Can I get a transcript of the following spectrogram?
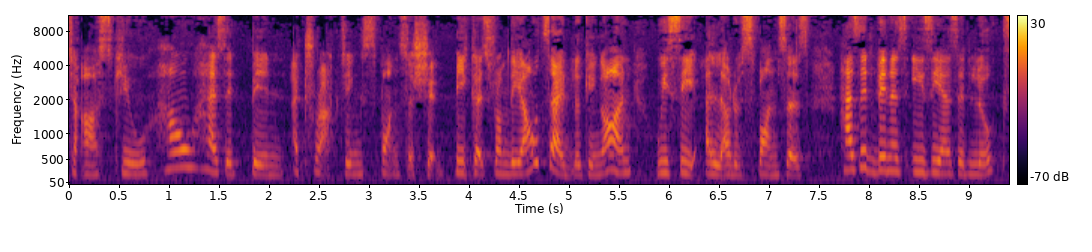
to ask you how has it been attracting sponsorship? Because from the outside looking on, we see a lot of sponsors. Has it been as easy as it looks?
